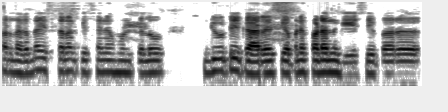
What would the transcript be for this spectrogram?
ਪਰ ਲੱਗਦਾ ਇਸ ਤਰ੍ਹਾਂ ਕਿਸੇ ਨੇ ਹੁਣ ਚਲੋ ਡਿਊਟੀ ਕਰ ਰਹੇ ਸੀ ਆਪਣੇ ਫੜਨ ਗਏ ਸੀ ਪਰ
